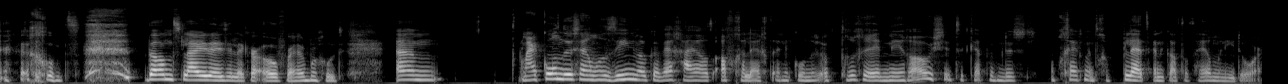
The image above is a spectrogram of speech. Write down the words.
goed. Dan sla je deze lekker over. Helemaal goed. Um, maar ik kon dus helemaal zien welke weg hij had afgelegd. En ik kon dus ook terugredeneren. Oh shit, ik heb hem dus op een gegeven moment geplet. En ik had dat helemaal niet door.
